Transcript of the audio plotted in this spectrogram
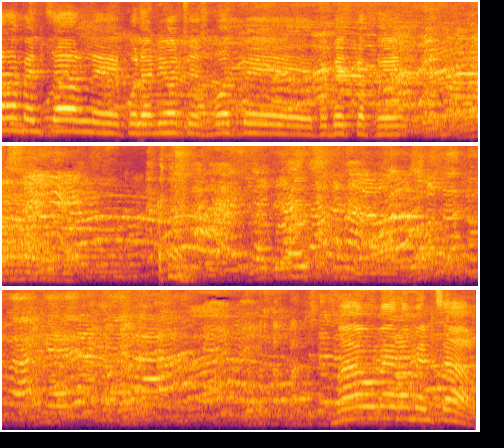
המלצר לפולניות שיושבות בבית קפה? מה המלצר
